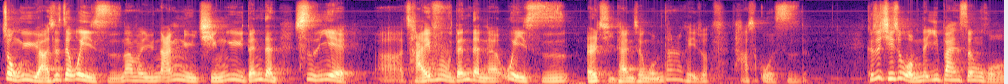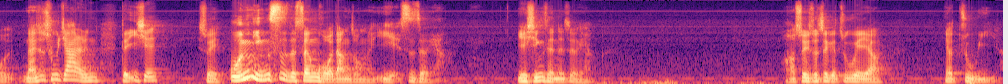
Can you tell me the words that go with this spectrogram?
纵欲啊，是在为食；那么与男女情欲等等、事业啊、财富等等呢，为食。而起贪嗔，我们当然可以说他是过失的。可是其实我们的一般生活，乃至出家人的一些，所以文明式的生活当中呢，也是这样，也形成了这样。好，所以说这个诸位要要注意啊！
